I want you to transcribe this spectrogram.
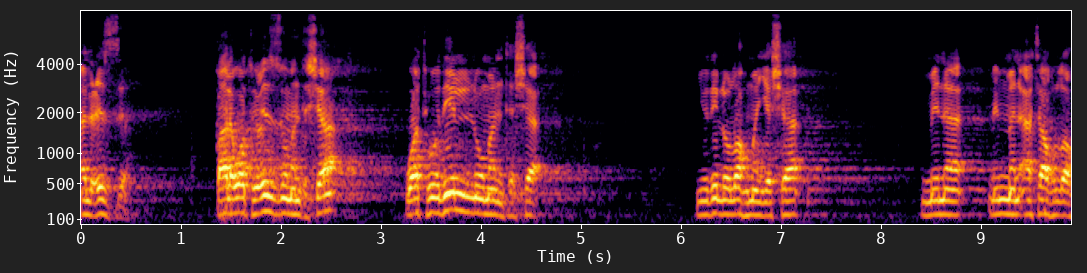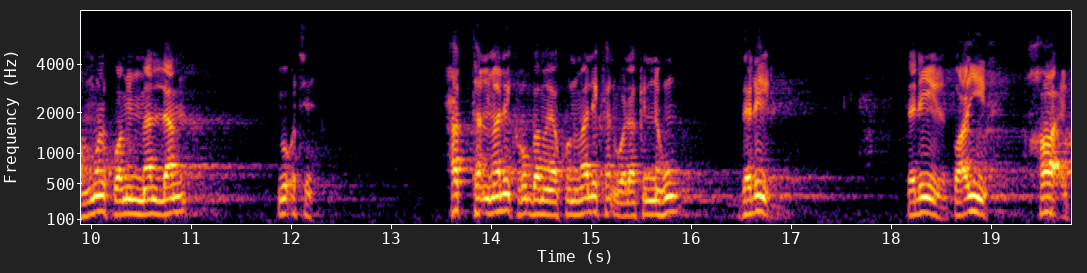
العزة. قال وتعز من تشاء وتذل من تشاء. يذل الله من يشاء. من ممن آتاه الله الملك وممن لم يؤته. حتى الملك ربما يكون ملكا ولكنه ذليل. ذليل ضعيف خائف.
